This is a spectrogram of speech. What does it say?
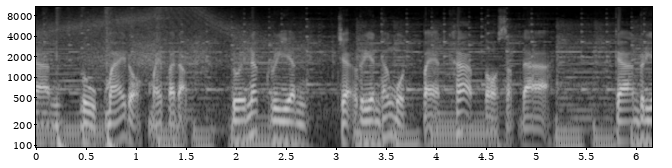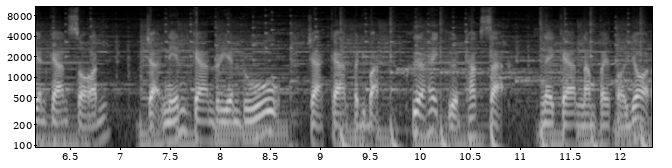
การปลูกไม้ดอกไม้ประดับ โดยนักเรียนจะเรียนทั้งหมด 8 คาบต่อสัปดาห์ การเรียนการสอนจะเน้นการเรียนรู้จากการปฏิบัติเพื่อให้เกิดทักษะในการนำไปต่อยอด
